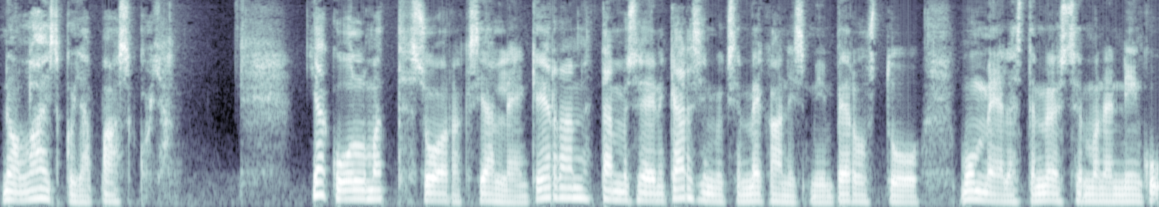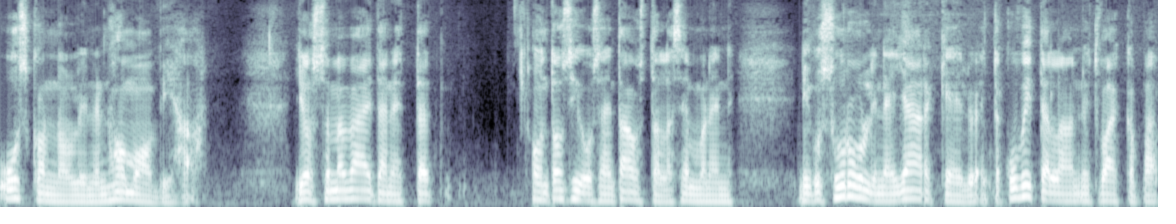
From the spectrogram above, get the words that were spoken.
ne on laiskoja paskoja. Ja kulmat suoraksi jälleen kerran. Tämmöiseen kärsimyksen mekanismiin perustuu mun mielestä myös semmoinen niin kuin uskonnollinen homoviha, jossa mä väitän, että on tosi usein taustalla semmoinen niin kuin surullinen järkeily, että kuvitellaan nyt vaikkapa,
